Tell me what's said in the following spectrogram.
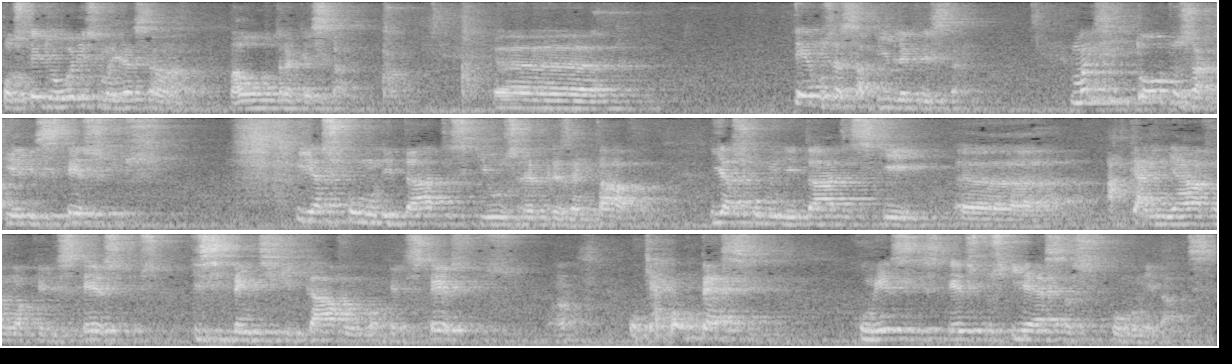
posteriores, mas essa é uma, outra questão. uh, temos essa Bíblia cristã. Mas e todos aqueles textos e as comunidades que os representavam e as comunidades que uh, acarinhavam aqueles textos, que se identificavam com aqueles textos, né? o que acontece com esses textos e essas comunidades?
